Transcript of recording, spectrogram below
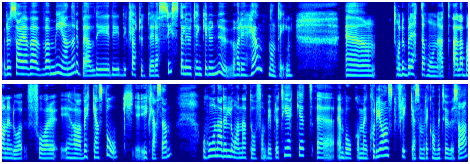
Och då sa jag, vad, vad menar du Bell? Det, det, det är klart du inte är rasist, eller hur tänker du nu? Har det hänt någonting? Eh, och då berättade hon att alla barnen då får eh, ha veckans bok i klassen. Och hon hade lånat då från biblioteket eh, en bok om en koreansk flicka som hade kommit till USA.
